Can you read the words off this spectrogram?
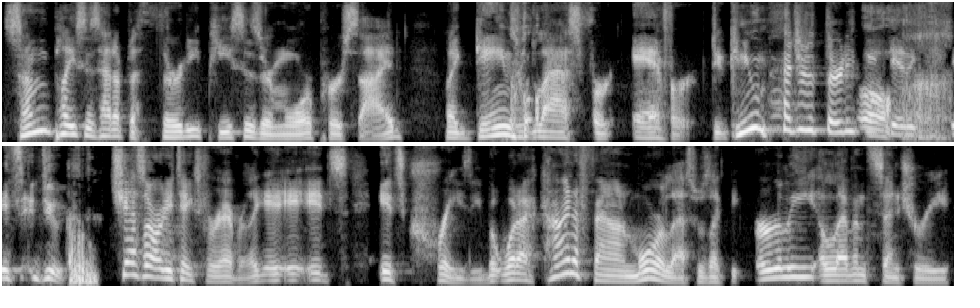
Some places had up to 30 pieces or more per side. Like games would last forever, dude. Can you imagine a thirty? Oh. It's dude. Chess already takes forever. Like it, it's it's crazy. But what I kind of found more or less was like the early 11th century.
